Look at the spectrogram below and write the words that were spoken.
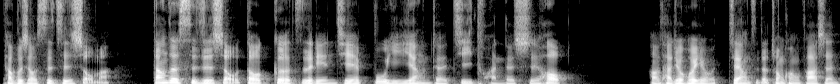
它不是有四只手吗？当这四只手都各自连接不一样的基团的时候，哦，它就会有这样子的状况发生。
